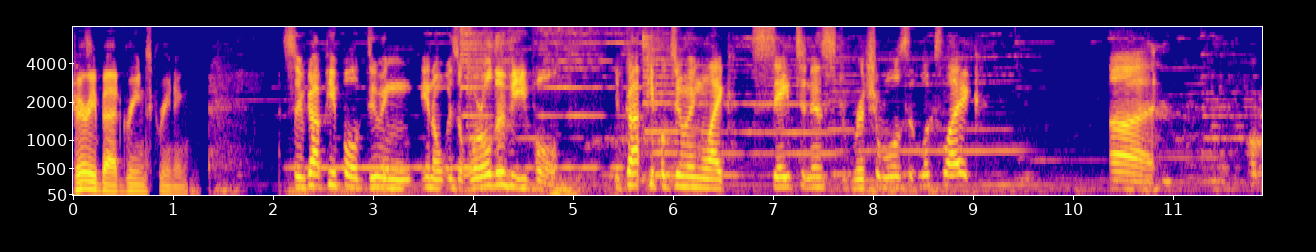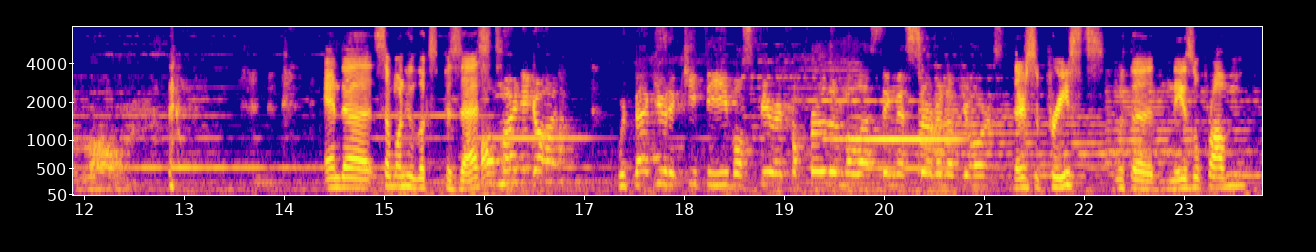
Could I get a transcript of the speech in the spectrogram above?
very bad green screening. So you've got people doing, you know, is a world of evil. You've got people doing like Satanist rituals. It looks like. Uh. and uh, someone who looks possessed. Almighty God, we beg you to keep the evil spirit from further molesting this servant of yours. There's a priest with a nasal problem.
